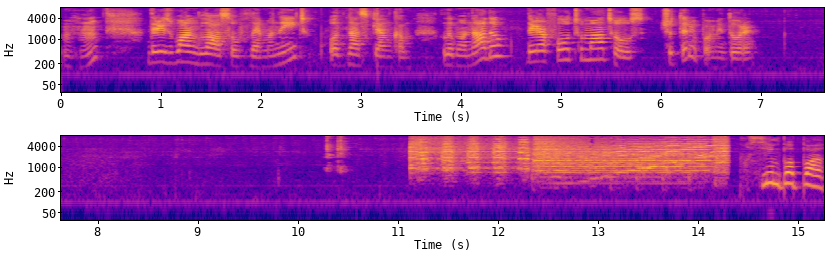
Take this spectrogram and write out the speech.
Угу. There is one glass of lemonade. Одна склянка лимонаду. There are four tomatoes. Чотири помідори. Всім папа.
